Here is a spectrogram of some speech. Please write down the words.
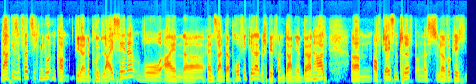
nach diesen 40 Minuten kommt wieder eine Prügelei-Szene, wo ein äh, entsandter Profikiller, gespielt von Daniel Bernhardt, ähm, auf Jason trifft und es zu einer wirklich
